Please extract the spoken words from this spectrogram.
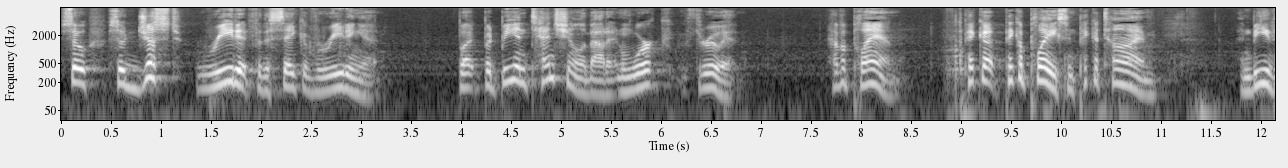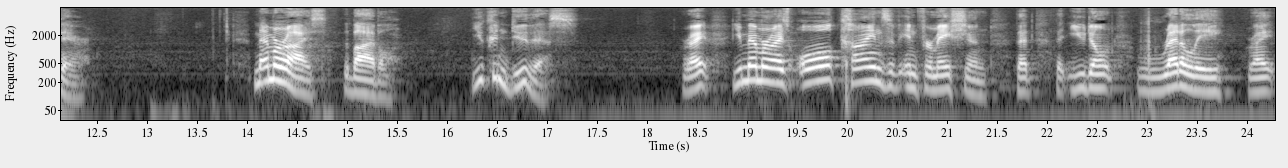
So, so just read it for the sake of reading it, but, but be intentional about it and work through it. Have a plan. Pick a, pick a place and pick a time and be there. Memorize the Bible. You can do this, right? You memorize all kinds of information that, that you don't readily right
